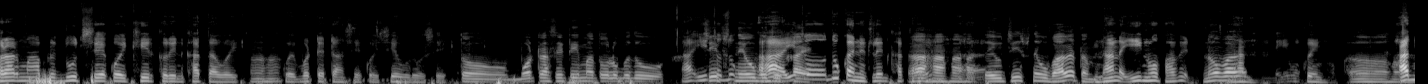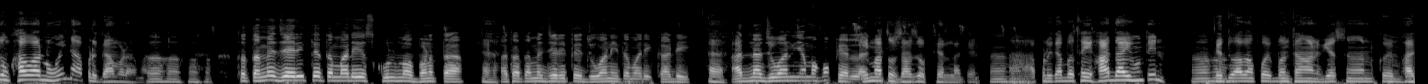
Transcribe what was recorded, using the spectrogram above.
ફરાળમાં આપણે દૂધ છે કોઈ ખીર કરીને ખાતા હોય. કોઈ બટેટા છે કોઈ સેવડો છે. તો મોટા સિટીમાં તો ઓલું બધું તો ને એવું બધું હા ઈ તો દુકાને લઈને ખાતા હા હા હા. તો એવું ચિપ્સ ને એવું ભાવે તમને? ના ના ઈ નો ભાવે નો. ભાવે? એવું કઈ નો. સાદું ખાવાનું હોય ને આપણે ગામડામાં. તો તમે જે રીતે તમારી સ્કૂલમાં ભણતા અથવા તમે જે રીતે જુવાની તમારી કાઢી. આજના જુવાનીયામાં શું ફેર લાગે? એમાં તો ઝાઝો ફેર લાગે આપણે તો આ બધા હાદાઈ હતી ને. તે હા, કોઈ બંધાણ વ્યસન કોઈ હમ.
